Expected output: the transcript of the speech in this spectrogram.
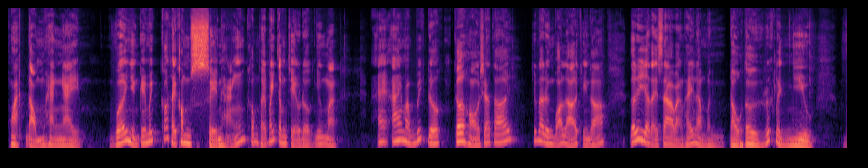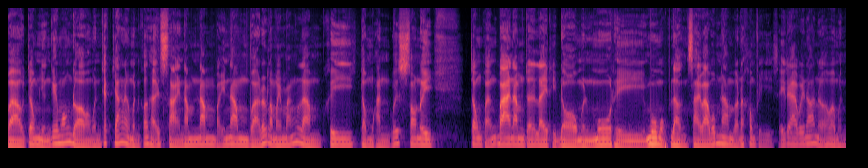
hoạt động hàng ngày với những cái mic có thể không xịn hẳn không thể mấy trăm triệu được nhưng mà ai ai mà biết được cơ hội sẽ tới. Chúng ta đừng bỏ lỡ chuyện đó. Đó lý do tại sao bạn thấy là mình đầu tư rất là nhiều vào trong những cái món đồ mà mình chắc chắn là mình có thể xài 5 năm, 7 năm và rất là may mắn là khi đồng hành với Sony trong khoảng 3 năm trở lại đây thì đồ mình mua thì mua một lần xài 3 4 năm và nó không việc gì xảy ra với nó nữa. Và mình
